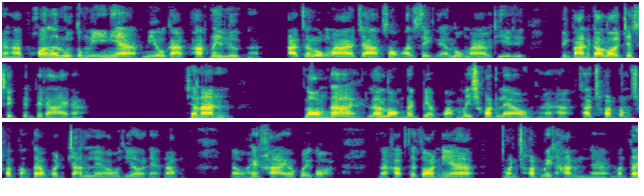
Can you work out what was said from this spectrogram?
นะครับเพราะถ้าหลุดตรงนี้เนี่ยมีโอกาสพักได้ลึก อาจจะลงมาจาก 2,010 เนี่ยลงมาอยู่ที่ 1,970 เป็นไปได้นะ ฉะนั้น ลองได้แล้วลองได้เปรียบกว่าไม่ช็อตแล้วนะฮะถ้าช็อตต้องช็อตตั้งแต่วันจันทร์แล้วที่เราแนะนำเราให้ขายออกไปก่อนนะครับ แต่ตอนเนี้ยมันช็อตไม่ทันนะมันได้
